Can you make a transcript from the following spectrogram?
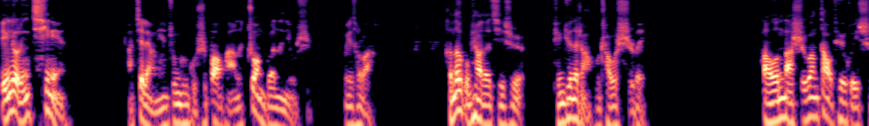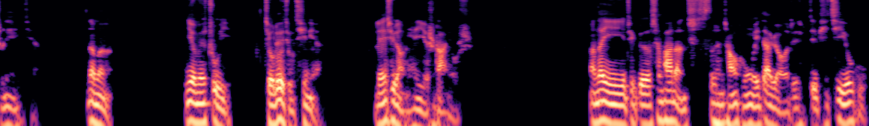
零六零七年啊，这两年中国股市爆发了壮观的牛市，没错吧？很多股票的其实平均的涨幅超过十倍。好，我们把时光倒推回十年以前，那么你有没有注意九六九七年？连续两年也是大牛市啊！那以这个深发展、四川长虹为代表的这这批绩优股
